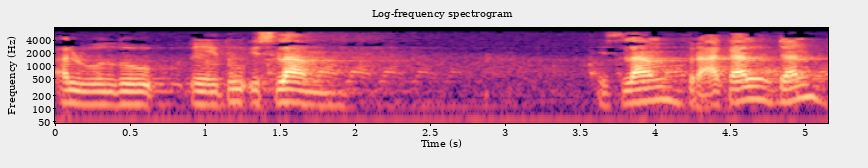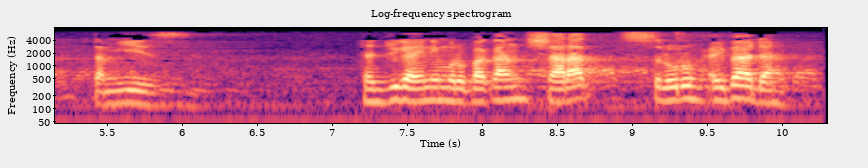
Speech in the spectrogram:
al-wudu yaitu Islam. Islam berakal dan tamyiz dan juga ini merupakan syarat seluruh ibadah.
